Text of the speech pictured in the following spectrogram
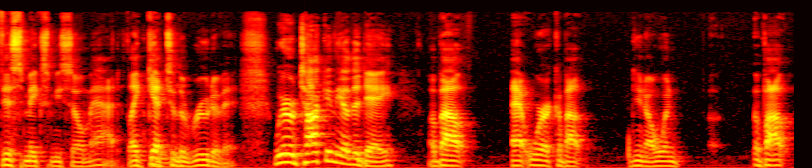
this makes me so mad. Like get to the mm-hmm. root of it. We were talking the other day about at work about you know when about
